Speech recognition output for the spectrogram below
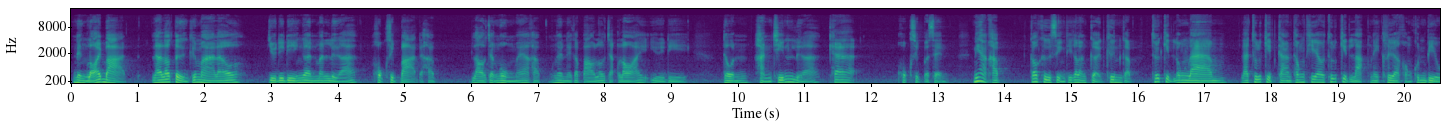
100 บาท แล้วเราตื่นขึ้นมาแล้วอยู่ดีๆ เงินมันเหลือ 60 บาทนะครับ เราจะงงไหมครับ เงินในกระเป๋าเราจากร้อยอยู่ดีโดนหันชิ้นเหลือแค่ 60%เนี่ยครับก็คือสิ่งที่กำลังเกิดขึ้นกับธุรกิจโรงแรม และธุรกิจการท่องเที่ยวธุรกิจหลักในเครือของคุณบิว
